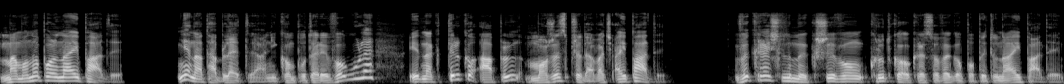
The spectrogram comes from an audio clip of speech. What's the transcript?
Ma monopol na iPady. Nie na tablety ani komputery w ogóle, jednak tylko Apple może sprzedawać iPady. Wykreślmy krzywą krótkookresowego popytu na iPady.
